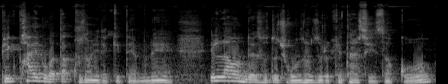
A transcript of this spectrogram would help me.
빅5가 딱 구성이 됐기 때문에 1라운드에서도 좋은 선수를 개탈 수 있었고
